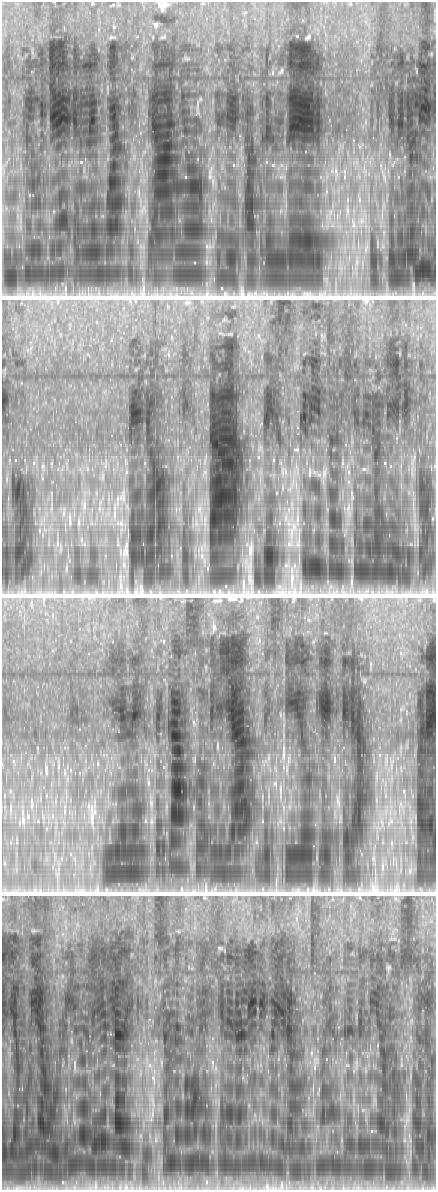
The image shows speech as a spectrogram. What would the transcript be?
incluye en lenguaje este año eh, aprender el género lírico, pero está descrito el género lírico y en este caso ella decidió que era para ella muy aburrido leer la descripción de cómo es el género lírico y era mucho más entretenido no solo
